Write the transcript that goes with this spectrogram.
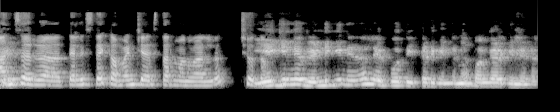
ఆన్సర్ తెలిస్తే కమెంట్ చేస్తారు మన వాళ్ళు. ఏ గిన్నె వెండి గిన్నెనా లేకపోతే ఇత్తడి గిన్నెనా బంగారు గిన్నెనా?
